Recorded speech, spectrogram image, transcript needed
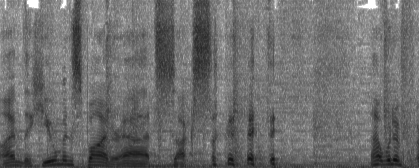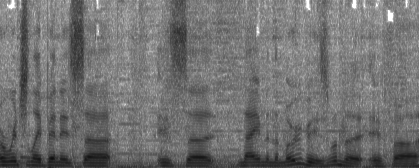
I'm the human spider. Ah, it sucks. that would have originally been his uh, his uh, name in the movies, wouldn't it? If uh,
